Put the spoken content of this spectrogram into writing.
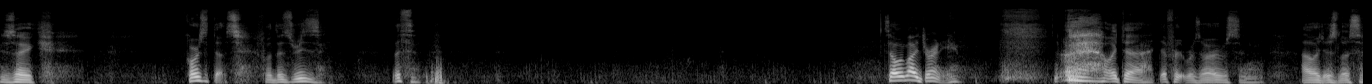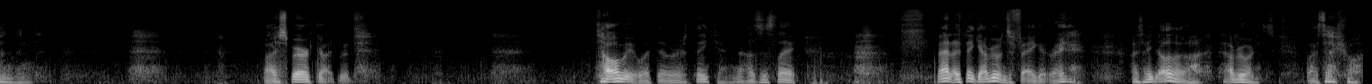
It's like, of course it does, for this reason. Listen. So in my journey, I went to different reserves and I would just listen and my spirit guide would tell me what they were thinking. I was just like, man, I think everyone's a faggot, right? I was like, oh, everyone's bisexual.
